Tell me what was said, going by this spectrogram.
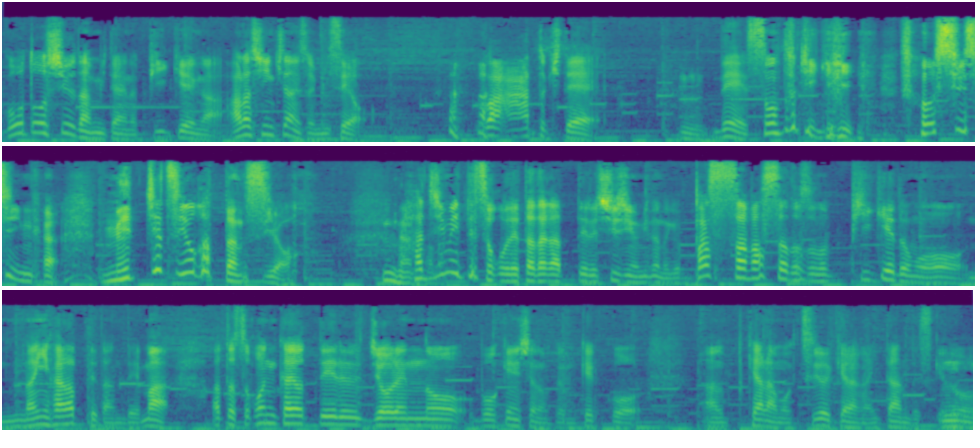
う強盗集団みたいな PK が荒らしに来たんですよ店を。わーっと来てうん。でその時に その主人がめっちゃ強かったんですよ。初めめてそこで戦ってる主人を見たんだけど、バッサバッサとその PK どもを投げ払ってたんで、まあ、あとそこに通っている常連の冒険者の方も結構、あのキャラも強いキャラがいたんですけど、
